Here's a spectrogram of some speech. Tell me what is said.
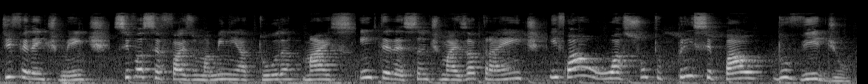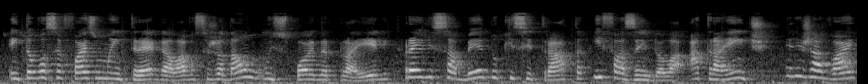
Diferentemente, se você faz uma miniatura mais interessante, mais atraente e qual o assunto principal do vídeo. Então você faz uma entrega lá, você já dá um spoiler para ele, para ele saber do que se trata e fazendo ela atraente, ele já vai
